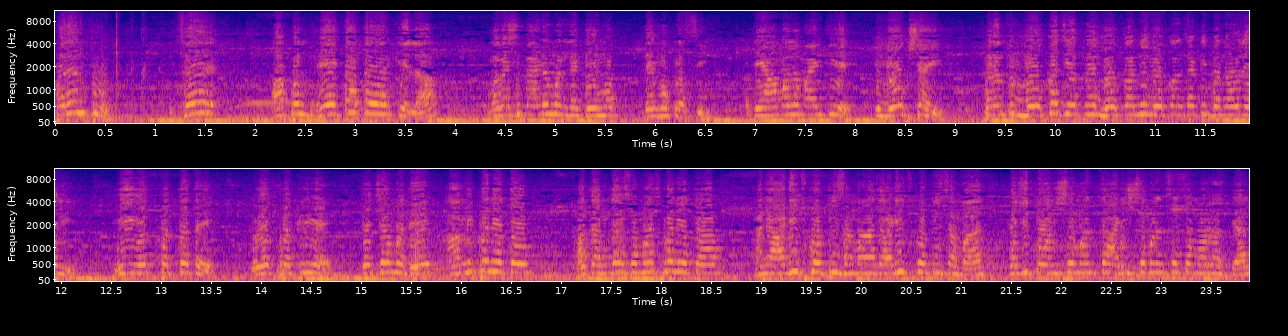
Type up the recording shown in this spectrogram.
परंतु जर आपण रेटा तयार केला मग अशी मॅडम म्हणले डेमो डेमोक्रेसी ते आम्हाला माहिती आहे की लोकशाही. परंतु लोकच येत नाही लोकांनी लोकांसाठी बनवलेली. ही एक पद्धत आहे किंवा एक प्रक्रिया आहे. त्याच्यामध्ये आम्ही पण येतो धनगर समाज पण येतो आणि अडीच कोटी समाज अडीच कोटी समाज त्याची दोनशे माणसं अडीचशे माणसं समोर असतील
